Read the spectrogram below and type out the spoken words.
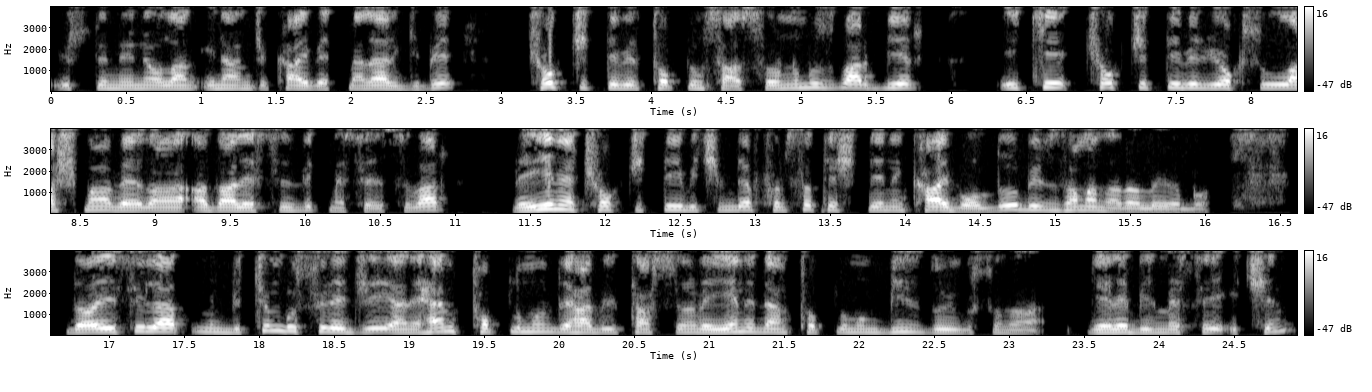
üstünlüğüne olan inancı kaybetmeler gibi çok ciddi bir toplumsal sorunumuz var. Bir, iki çok ciddi bir yoksullaşma ve daha adaletsizlik meselesi var. Ve yine çok ciddi biçimde fırsat eşitliğinin kaybolduğu bir zaman aralığı bu. Dolayısıyla bütün bu süreci yani hem toplumun rehabilitasyonu ve yeniden toplumun biz duygusuna gelebilmesi için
